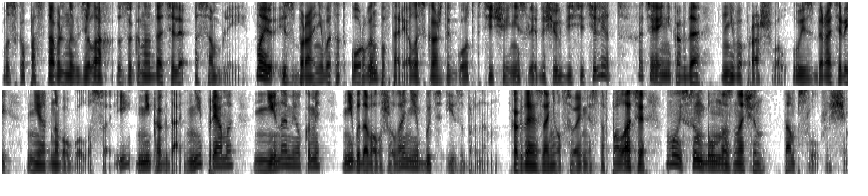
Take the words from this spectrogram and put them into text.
в высокопоставленных делах законодателя ассамблеи. Мое избрание в этот орган повторялось каждый год в течение следующих десяти лет, хотя я никогда не выпрашивал у избирателей ни одного голоса и никогда ни прямо, ни намеками не выдавал желания быть избранным. Когда я занял свое место в палате, мой сын был назначен там служащим.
